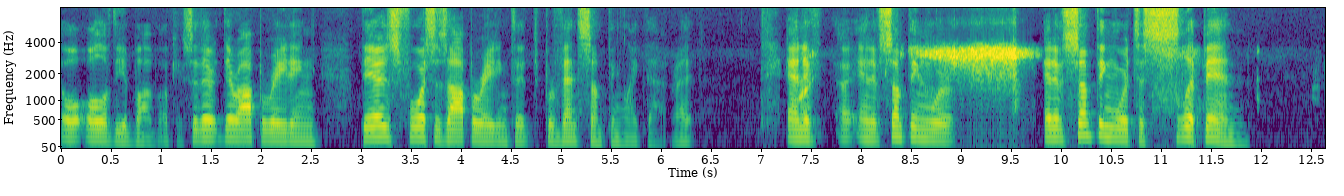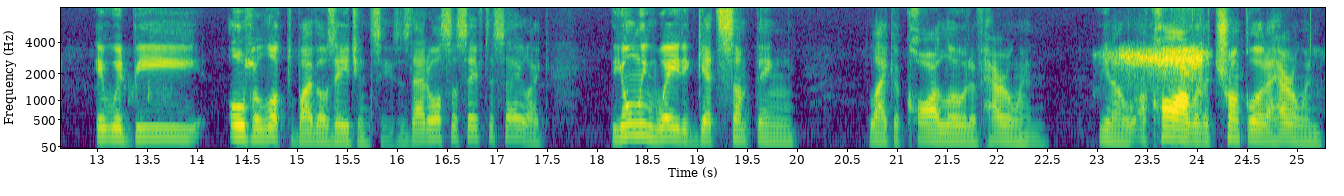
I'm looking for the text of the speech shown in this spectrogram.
all, all of the above? Okay, so they're they're operating. There's forces operating to, to prevent something like that, right? And if uh, and if something were and if something were to slip in, it would be overlooked by those agencies. Is that also safe to say? Like the only way to get something like a carload of heroin, you know, a car with a trunk load of heroin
